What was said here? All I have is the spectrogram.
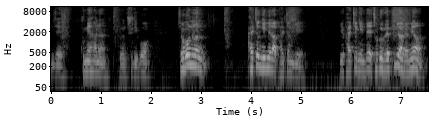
이제 구매하는 그런 줄이고 저거는 발전기입니다 발전기. 이게 발전기인데 저거 왜 필요하냐면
